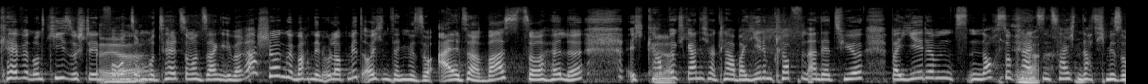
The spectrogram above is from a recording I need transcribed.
Kevin und Kiso stehen vor Ja. unserem Hotelzimmer und sagen, Überraschung, wir machen den Urlaub mit euch und denken mir so, Alter, was zur Hölle? Ich kam Ja. wirklich gar nicht mehr klar. Bei jedem Klopfen an der Tür, bei jedem noch so kleinsten Zeichen dachte ich mir so,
